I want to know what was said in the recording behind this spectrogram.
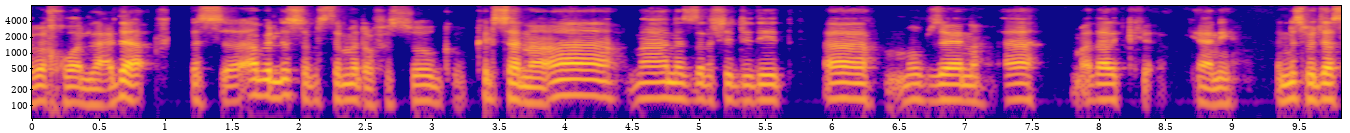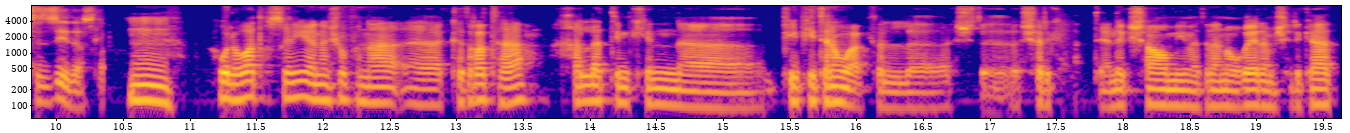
الاخوه الأعداء. بس أبل لسه مستمرة في السوق وكل سنة. آه ما نزل شيء جديد. آه مو بزينة. آه مع ذلك يعني النسبة جالسة تزيد أصلا. مم. هو الهواتف الصينيه أنا أشوف إنها آه، كثرتها خلت يمكن آه، في في تنوع في الش- الشركات. يعني عندك شاومي مثلا وغيرها من الشركات.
